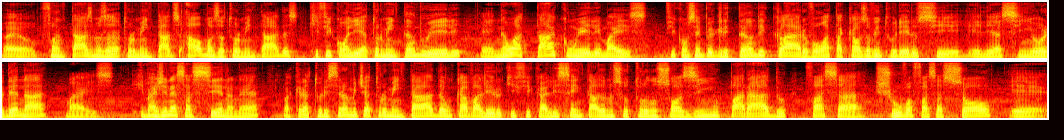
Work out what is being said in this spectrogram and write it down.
é, fantasmas atormentados, almas atormentadas, que ficam ali atormentando ele, é, não atacam ele, mas ficam sempre gritando e, claro, vão atacar os aventureiros se ele assim ordenar, mas Imagina essa cena, né? Uma criatura extremamente atormentada, um cavaleiro que fica ali sentado no seu trono sozinho, parado, faça chuva, faça sol, é,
